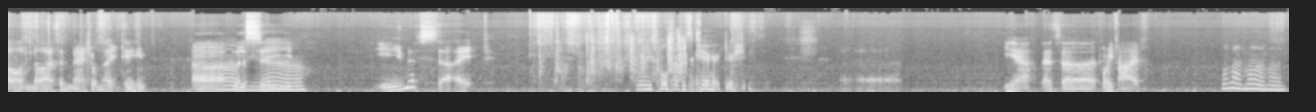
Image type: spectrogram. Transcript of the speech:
Oh no, that's a natural 19. Uh, Oh, let's no. see. Insight. Let me pull up his character sheet. Yeah, that's uh 25. Hold on, hold on, hold on.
